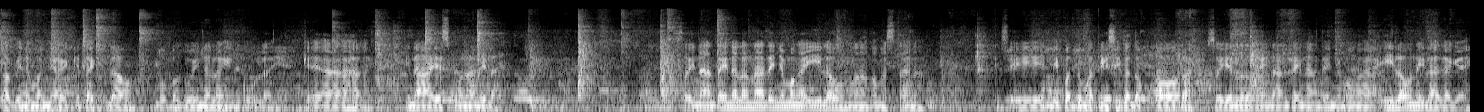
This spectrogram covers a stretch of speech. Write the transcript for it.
sabi naman ni architect daw, babaguhin na lang yung kulay. Kaya inaayos muna nila. So inaantay na lang natin yung mga ilaw mga kamasta no? Kasi hindi pa dumating sila doktora. So yun lang ang inaantay natin yung mga ilaw na ilalagay.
